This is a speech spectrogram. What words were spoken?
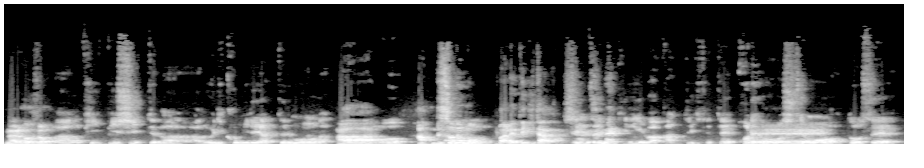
なるほど。あの、PPC っていうのは、あの売り込みでやってるものだっていうのを、あ、でそれもバレてきたかもしれない潜ですね。在的に分かってきてて、これを押しても、どうせ、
